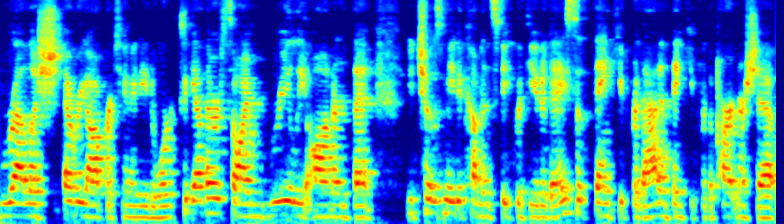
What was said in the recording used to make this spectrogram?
relish every opportunity to work together. So I'm really honored that you chose me to come and speak with you today. So thank you for that, and thank you for the partnership.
